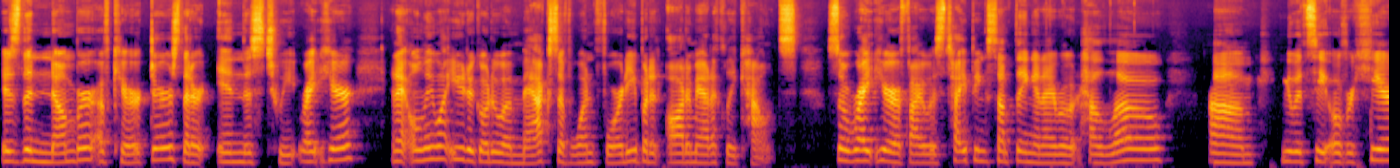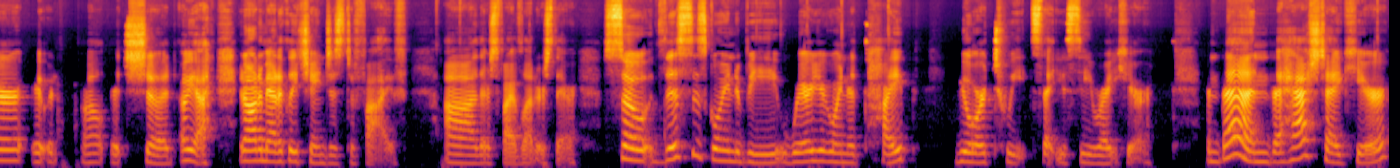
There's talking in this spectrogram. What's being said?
is the number of characters that are in this tweet right here. And I only want you to go to a max of 140, but it automatically counts. So right here, if I was typing something and I wrote hello, um, you would see over here, it would, well, it should. Oh yeah, it automatically changes to five. Uh, there's five letters there. So this is going to be where you're going to type your tweets that you see right here. And then the hashtag here,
